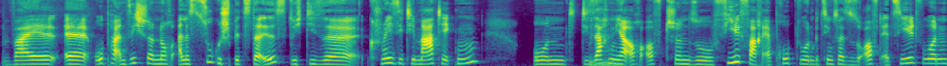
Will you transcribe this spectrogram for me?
Weil äh, Oper an sich schon noch alles zugespitzter ist durch diese crazy Thematiken und die Sachen ja auch oft schon so vielfach erprobt wurden, beziehungsweise so oft erzählt wurden,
